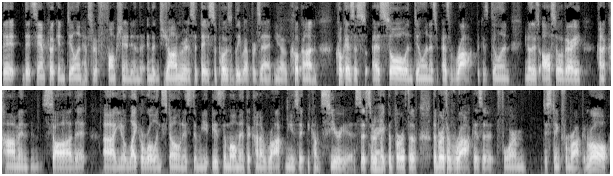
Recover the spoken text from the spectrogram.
that that Sam Cooke and Dylan have sort of functioned in the in the genres that they supposedly represent. You know, Cooke on Cooke as a, as soul and Dylan as as rock because Dylan, you know, there's also a very kind of common saw that uh, you know, like a Rolling Stone is the is the moment that kind of rock music becomes serious. It's sort right. of like the birth of the birth of rock as a form distinct from rock and roll.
